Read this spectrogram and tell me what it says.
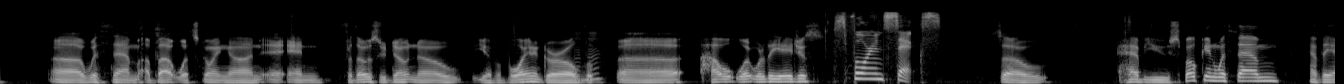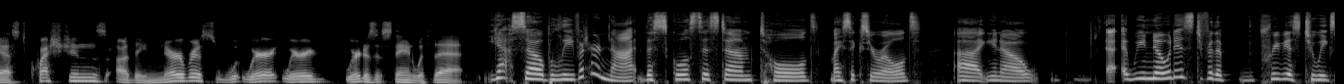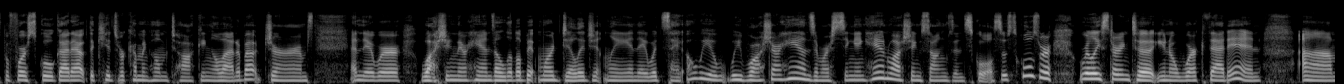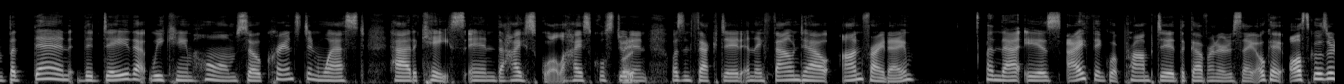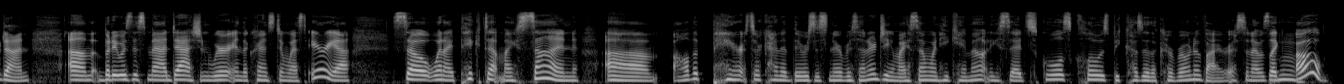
uh, with them about what's going on? And for those who don't know, you have a boy and a girl. Mm-hmm. Uh, how what were the ages? It's four and six. So, have you spoken with them? Have they asked questions? Are they nervous? Where where where does it stand with that? Yeah. So believe it or not, the school system told my six year old, uh, you know, we noticed for the previous two weeks before school got out, the kids were coming home talking a lot about germs and they were washing their hands a little bit more diligently. And they would say, Oh, we, we wash our hands and we're singing hand washing songs in school. So schools were really starting to, you know, work that in. Um, but then the day that we came home, so Cranston West had a case in the high school. A high school student was infected and they found out on Friday. And that is, I think, what prompted the governor to say, okay, all schools are done. Um, but it was this mad dash, and we're in the Cranston West area. So when I picked up my son, um, all the parents are kind of, there was this nervous energy. And my son, when he came out, and he said, school's closed because of the coronavirus. And I was like, oh,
